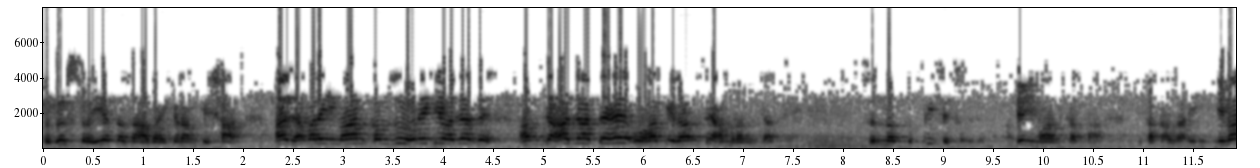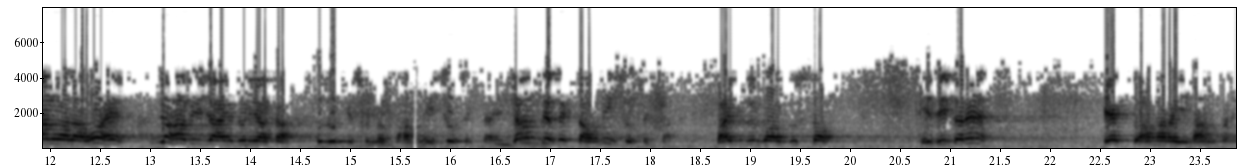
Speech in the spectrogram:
تو دوستو، یہ تو صحابہ کرام کی شان. آج ہمارے ایمان کمزور ہونے کی وجہ سے ہم جہاں جاتے ہیں، وہاں کی رنگ سے ہم رنگ جاتے ہیں. سنت کو پیچھے چھوڑ دو. یہ ایمان کا تھا. تقاضا نہیں۔ ایمان والا وہ ہے جہاں بھی جائے دنیا کا۔ حضور کی سنت کو ہم نہیں چھوڑ سکتا ہے، جان دے سکتا ہو نہیں چھوڑ سکتا۔ بھائی بزرگوں اور دوستوں، اسی طرح ایک تو ہمارا ایمان بنے۔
